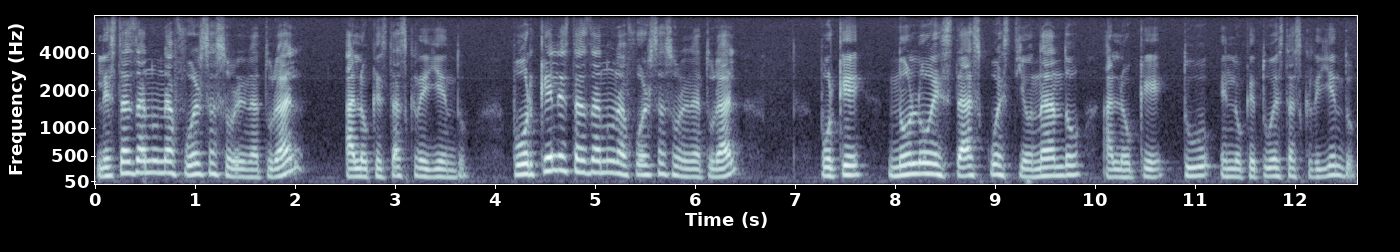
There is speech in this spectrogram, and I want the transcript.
le estás dando una fuerza sobrenatural a lo que estás creyendo. ¿Por qué le estás dando una fuerza sobrenatural? Porque no lo estás cuestionando a lo que tú en lo que tú estás creyendo.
